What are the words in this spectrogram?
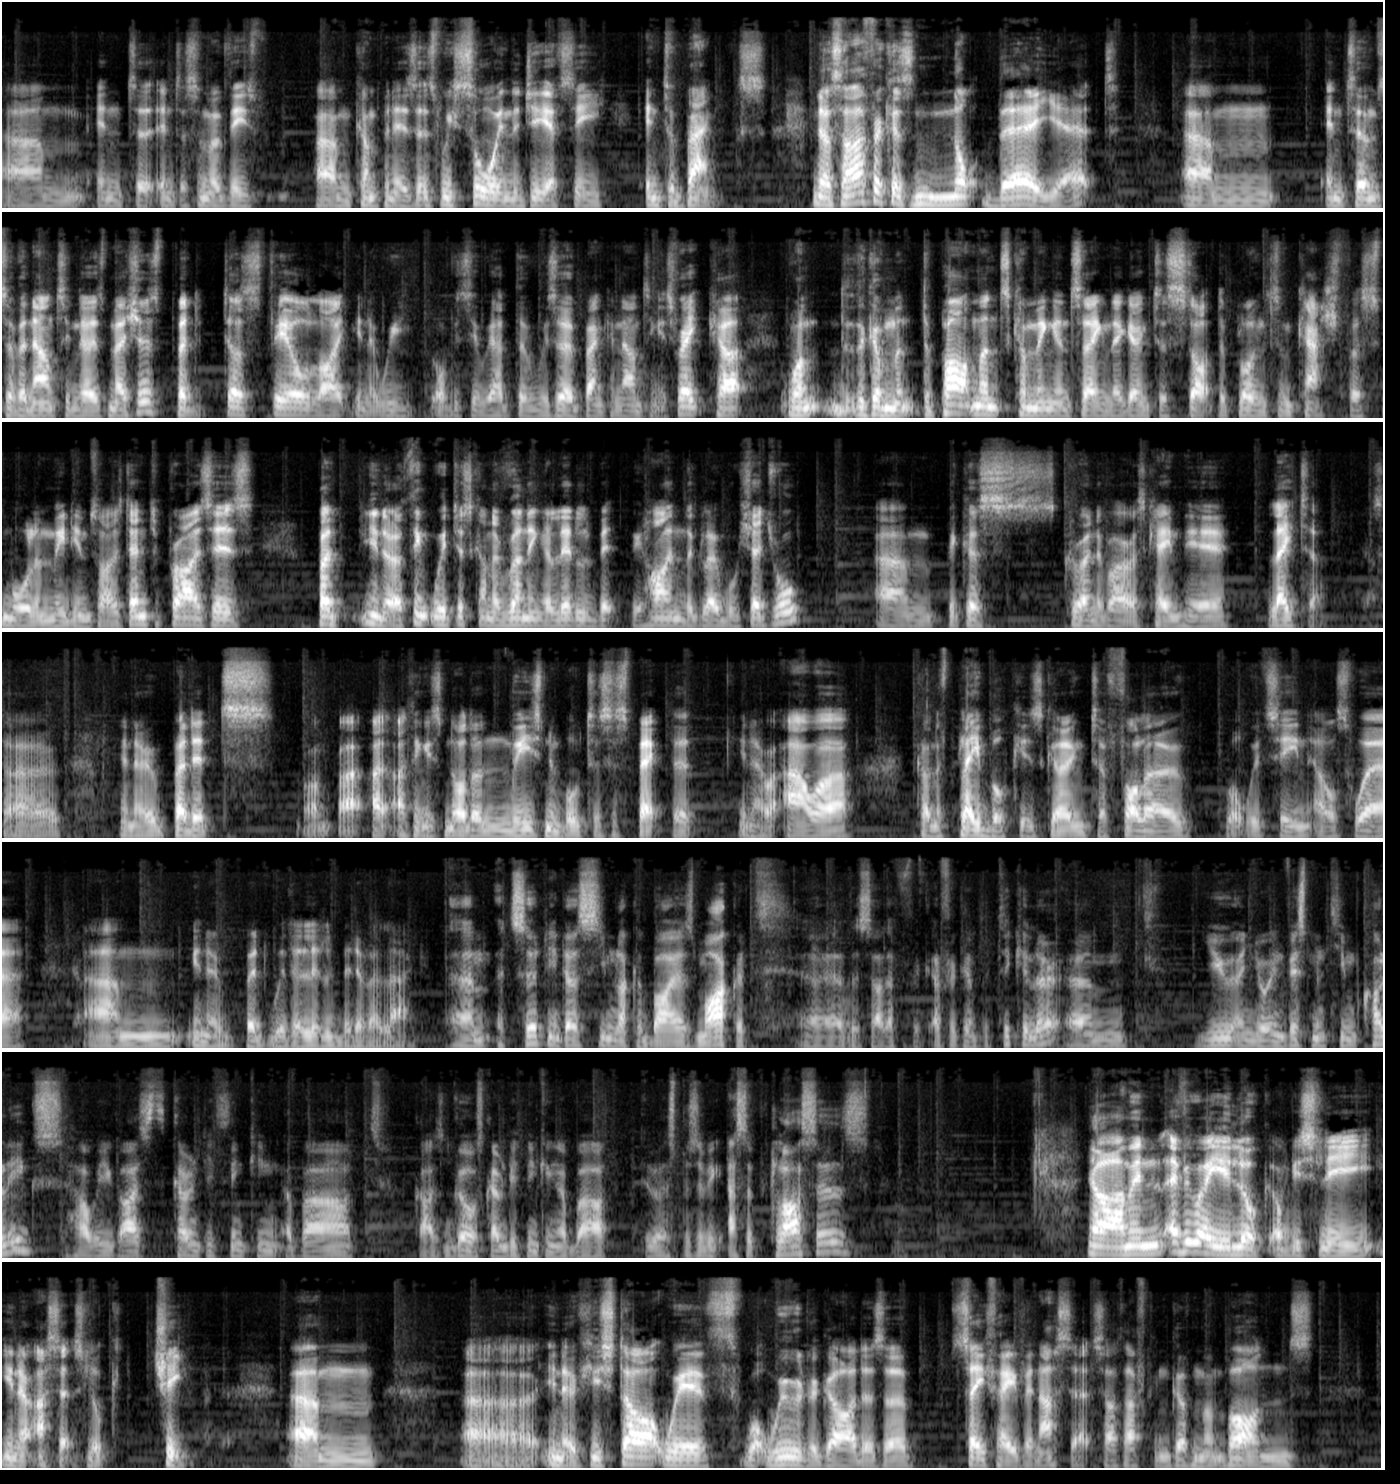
um, into into some of these um, companies, as we saw in the GFC into banks. You know, South Africa's not there yet. Um, in terms of announcing those measures, but it does feel like, you know, we obviously we had the Reserve Bank announcing its rate cut, one, the government departments coming and saying they're going to start deploying some cash for small and medium-sized enterprises. But, you know, I think we're just kind of running a little bit behind the global schedule um, because coronavirus came here later. So, you know, but it's, I, I think it's not unreasonable to suspect that, you know, our kind of playbook is going to follow what we've seen elsewhere um, you know, but with a little bit of a lag. Um, it certainly does seem like a buyer's market, uh, the South Africa in particular. Um, you and your investment team colleagues, how are you guys currently thinking about, guys and girls, currently thinking about uh, specific asset classes? Yeah, I mean, everywhere you look, obviously, you know, assets look cheap. Um, uh, you know, if you start with what we would regard as a safe haven asset, South African government bonds,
